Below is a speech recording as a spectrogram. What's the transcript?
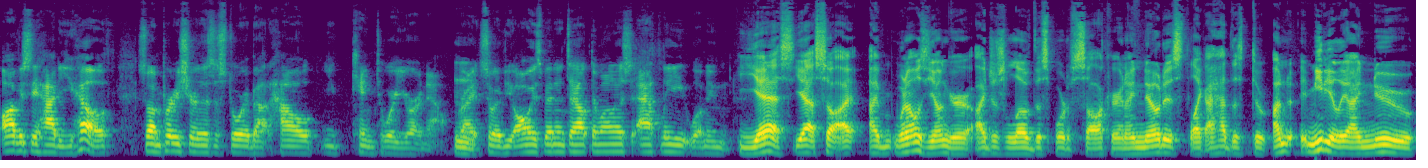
obviously how do you health. So I'm pretty sure there's a story about how you came to where you are now, Mm. right? So have you always been into health and wellness, athlete? Well, I mean, Yes, yeah. So I, I, when I was younger, I just loved the sport of soccer, and I noticed like I had this immediately. I knew,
